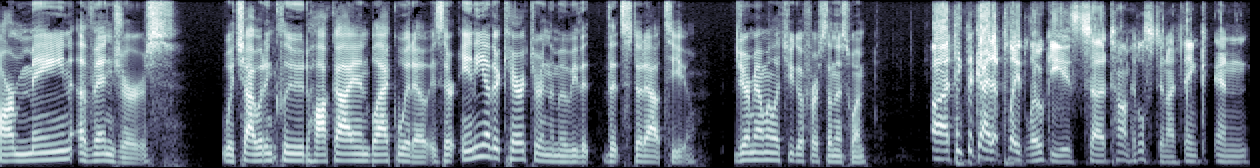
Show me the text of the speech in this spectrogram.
our main Avengers, which I would include Hawkeye and Black Widow, is there any other character in the movie that, that stood out to you? Jeremy, I'm to let you go first on this one. Uh, I think the guy that played Loki is uh, Tom Hiddleston. I think, and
